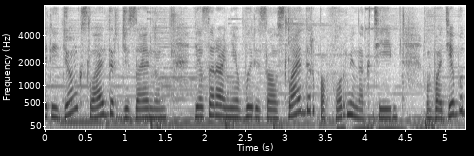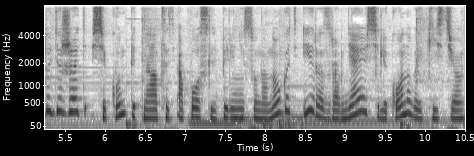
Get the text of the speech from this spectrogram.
Перейдем к слайдер дизайну. Я заранее вырезала слайдер по форме ногтей. В воде буду держать секунд 15, а после перенесу на ноготь и разровняю силиконовой кистью.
